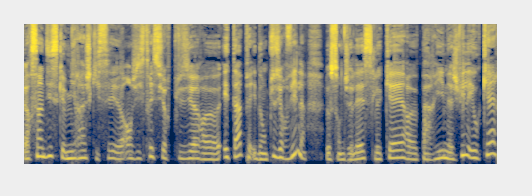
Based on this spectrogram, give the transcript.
Alors c'est un disque Mirage qui s'est enregistré sur plusieurs euh, étapes et dans plusieurs villes, Los Angeles, Le Caire, euh, Paris, Nashville et au Caire,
